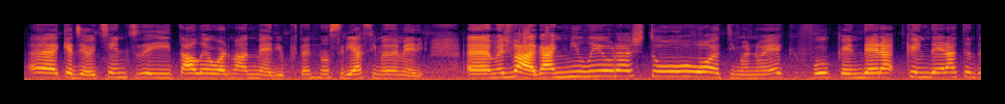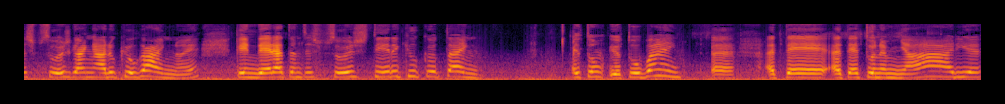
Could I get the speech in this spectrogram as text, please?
Uh, quer dizer, 800 e tal é o ordenado médio, portanto não seria acima da média. Uh, mas vá, ganho 1000 euros, estou ótima, não é? Que for, quem, dera, quem dera a tantas pessoas ganhar o que eu ganho, não é? Quem dera a tantas pessoas ter aquilo que eu tenho. Eu estou bem, uh, até estou na minha área,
